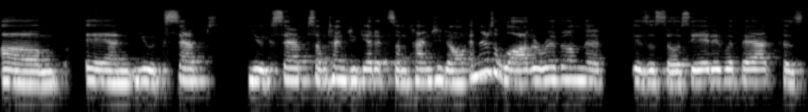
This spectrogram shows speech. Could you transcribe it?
Um, and you accept, you accept. Sometimes you get it, sometimes you don't. And there's a logarithm that is associated with that because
